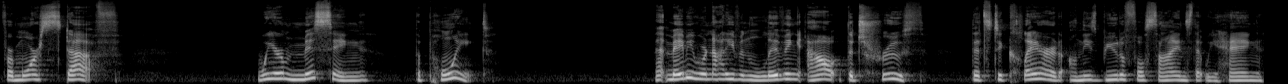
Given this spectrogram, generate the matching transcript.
for more stuff, we are missing the point? That maybe we're not even living out the truth that's declared on these beautiful signs that we hang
